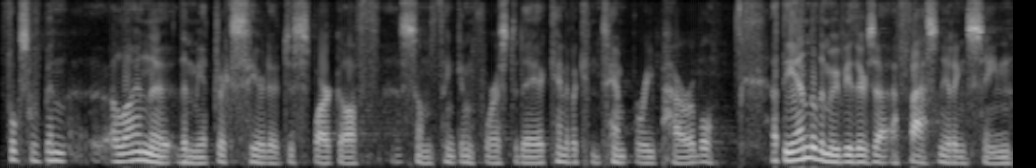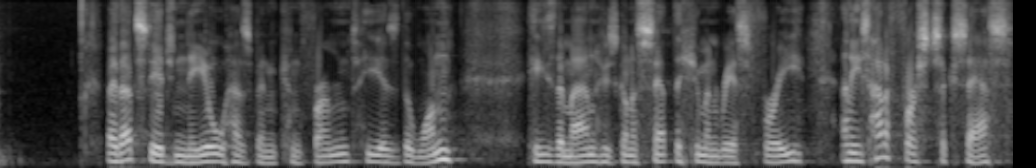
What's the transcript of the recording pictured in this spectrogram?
Folks, we've been allowing the, the matrix here to just spark off some thinking for us today, a kind of a contemporary parable. At the end of the movie, there's a, a fascinating scene. By that stage, Neo has been confirmed. He is the one. He's the man who's going to set the human race free. And he's had a first success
